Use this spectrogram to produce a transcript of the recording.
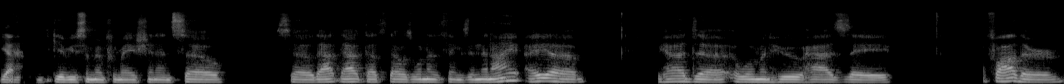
yeah, give you some information. And so, so that that that's that was one of the things. And then I I uh, we had uh, a woman who has a, a father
